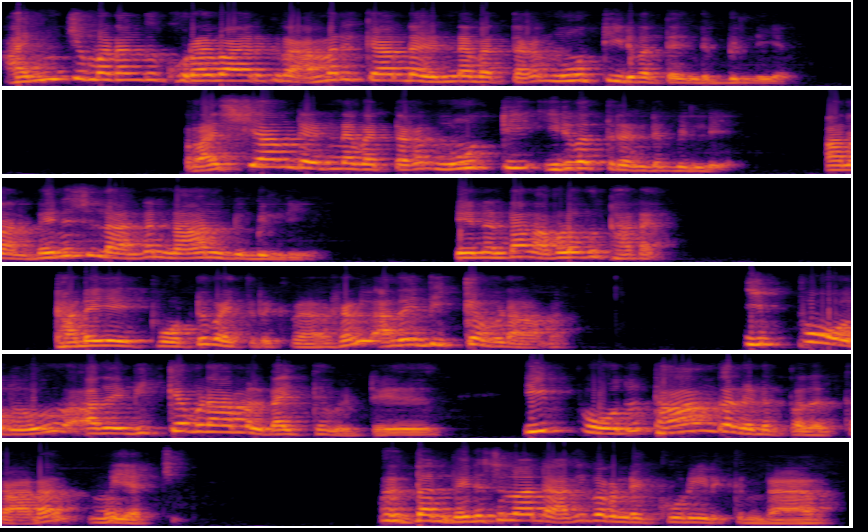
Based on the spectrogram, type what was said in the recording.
அஞ்சு மடங்கு குறைவா இருக்கிற அமெரிக்காண்ட எண்ணெய் வர்த்தகம் நூத்தி இருபத்தி ஐந்து பில்லியன். ரஷ்யாவின் எண்ணெய் வர்த்தகம் நூத்தி இருபத்தி ரெண்டு பில்லியன். ஆனால் வெனிசுலாண்ட நான்கு பில்லியன். ஏனென்றால் அவ்வளவு தடை. தடையை போட்டு வைத்திருக்கிறார்கள் அதை விற்க விடாமல். இப்போது அதை விற்க விடாமல் வைத்துவிட்டு இப்போது தாங்கள் எடுப்பதற்கான முயற்சி. அதுதான் வெனிசுலாண்ட அதிபர் கூறியிருக்கின்றார்.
